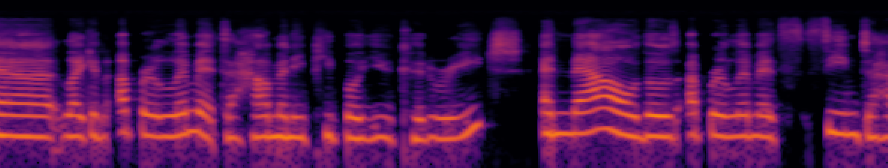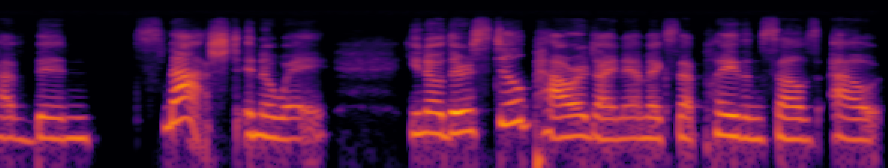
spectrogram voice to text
uh, like an upper limit to how many people you could reach. And now those upper limits seem to have been smashed in a way you know there's still power dynamics that play themselves out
